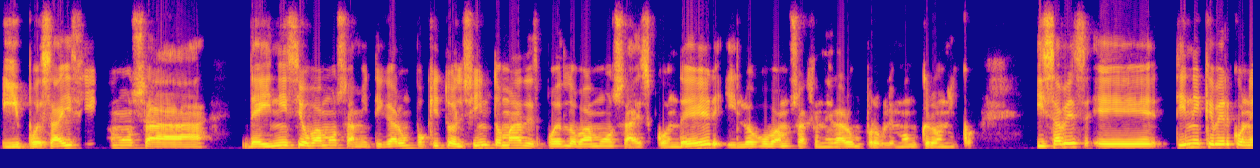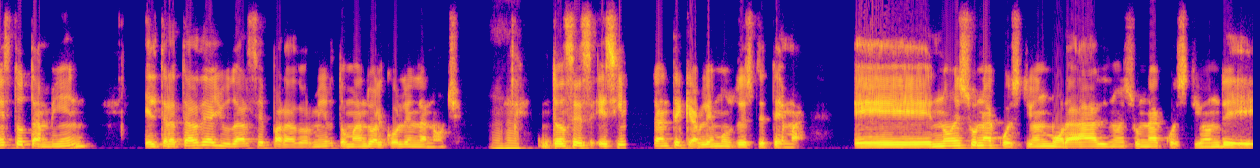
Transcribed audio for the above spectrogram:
y pues ahí sí vamos a, de inicio vamos a mitigar un poquito el síntoma, después lo vamos a esconder y luego vamos a generar un problemón crónico. Y sabes, eh, tiene que ver con esto también el tratar de ayudarse para dormir tomando alcohol en la noche. Entonces, es importante que hablemos de este tema. Eh, no es una cuestión moral, no es una cuestión de,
